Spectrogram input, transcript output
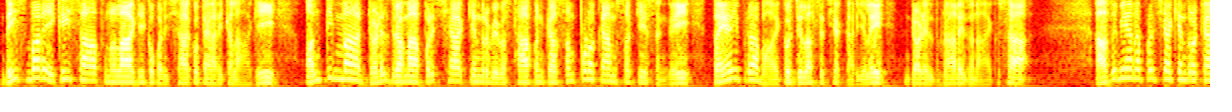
देशभर एकैसाथ हुन लागेको परीक्षाको तयारीका लागि अन्तिममा डडेलधुरामा परीक्षा केन्द्र व्यवस्थापनका सम्पूर्ण काम सकिएसँगै तयारी पूरा भएको जिल्ला शिक्षा कार्यालय डडेलधुराले जनाएको छ। आज बिहान परीक्षा केन्द्रका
